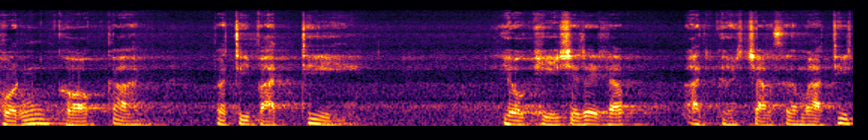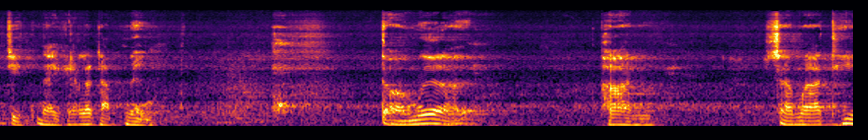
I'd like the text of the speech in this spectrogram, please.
ผลของการปฏิบัติที่โยคีจะได้รับ อันเกิดจากสมาธิจิตในระดับหนึ่ง ต่อเมื่อผ่านสมาธิ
